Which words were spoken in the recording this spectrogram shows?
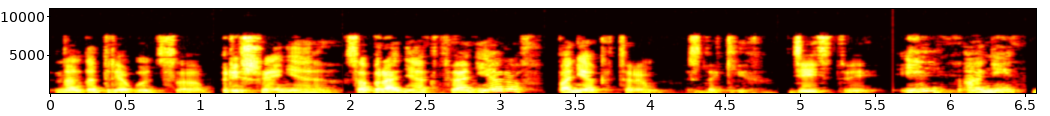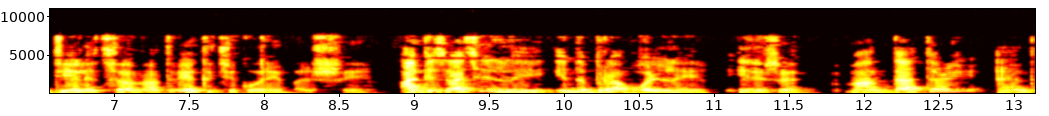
Иногда требуется решение собрания акционеров по некоторым из таких действий. И они делятся на две категории большие. Обязательные и добровольные, или же mandatory and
